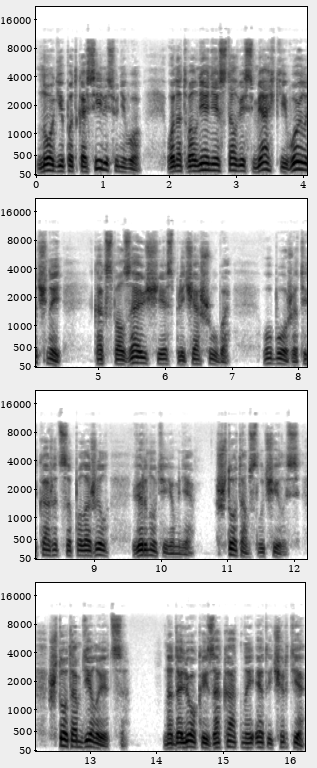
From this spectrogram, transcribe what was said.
Ноги подкосились у него, он от волнения стал весь мягкий, войлочный, как сползающая с плеча шуба. О, Боже, ты, кажется, положил вернуть ее мне. Что там случилось? Что там делается? На далекой закатной этой черте.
